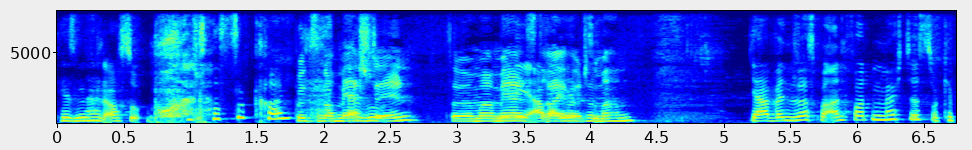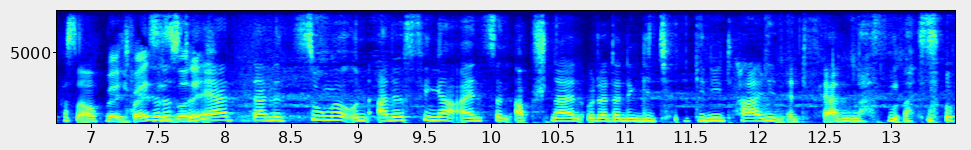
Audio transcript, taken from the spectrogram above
Hier sind halt auch so, boah, das ist so krank. Willst du noch mehr Also, stellen? Sollen wir mal mehr Nee, als drei heute machen? Ja, wenn du das beantworten möchtest, okay, pass auf. Ich weiß es Würdest noch du nicht. eher deine Zunge und alle Finger einzeln abschneiden oder deine Genitalien entfernen lassen? Also,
